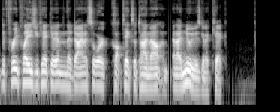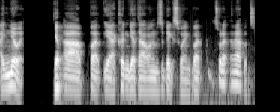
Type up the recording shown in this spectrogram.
the three plays you can't get in, and the dinosaur takes a timeout, and, and I knew he was going to kick. I knew it. Yep. Uh, but yeah, couldn't get that one. It was a big swing, but that's what happens.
